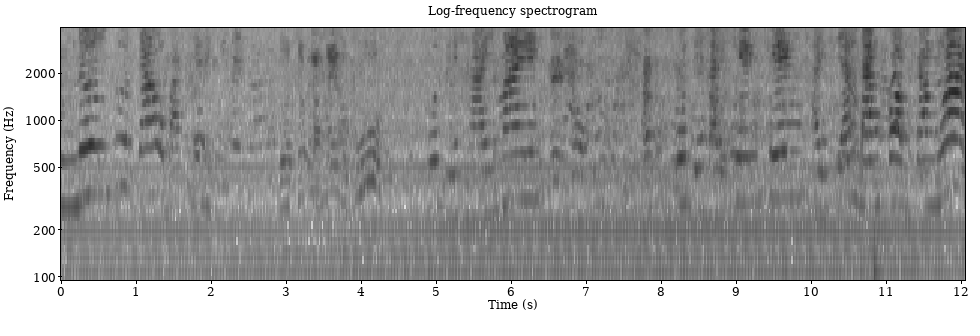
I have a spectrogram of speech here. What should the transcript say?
นหนึ่งคือเก้าบัตรเครดิตเปิดสกัดไม่กับกูกูสิใหายไม่กูสิใหายเข่งเข่งให้เสียงดังกอบกังวาน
